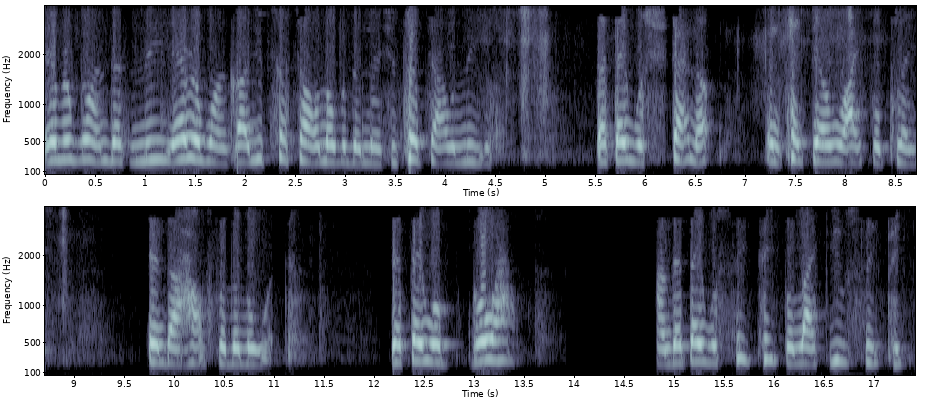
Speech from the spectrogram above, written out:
everyone that's lead, everyone, God, you touch all over the nation, touch our leaders, that they will stand up and take their rightful place in the house of the Lord, that they will go out and that they will see people like you see people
